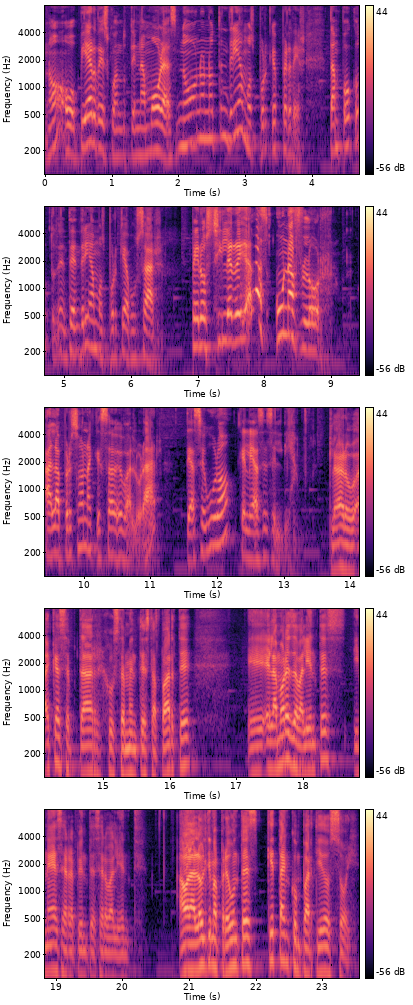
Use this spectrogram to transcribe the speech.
¿no? O pierdes cuando te enamoras. No, no, no tendríamos por qué perder. Tampoco tendríamos por qué abusar. Pero si le regalas una flor a la persona que sabe valorar, te aseguro que le haces el día. Claro, hay que aceptar justamente esta parte. Eh, el amor es de valientes y nadie se arrepiente de ser valiente. Ahora, la última pregunta es, ¿qué tan compartido soy?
